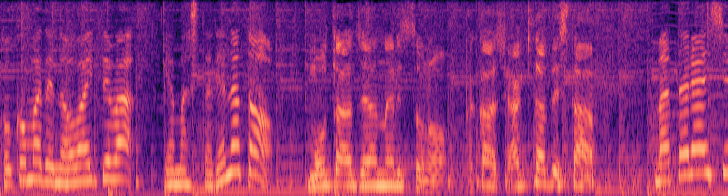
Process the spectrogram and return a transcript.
ここまでのお相手は山下れなとモータージャーナリストの高橋明でした。また来週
